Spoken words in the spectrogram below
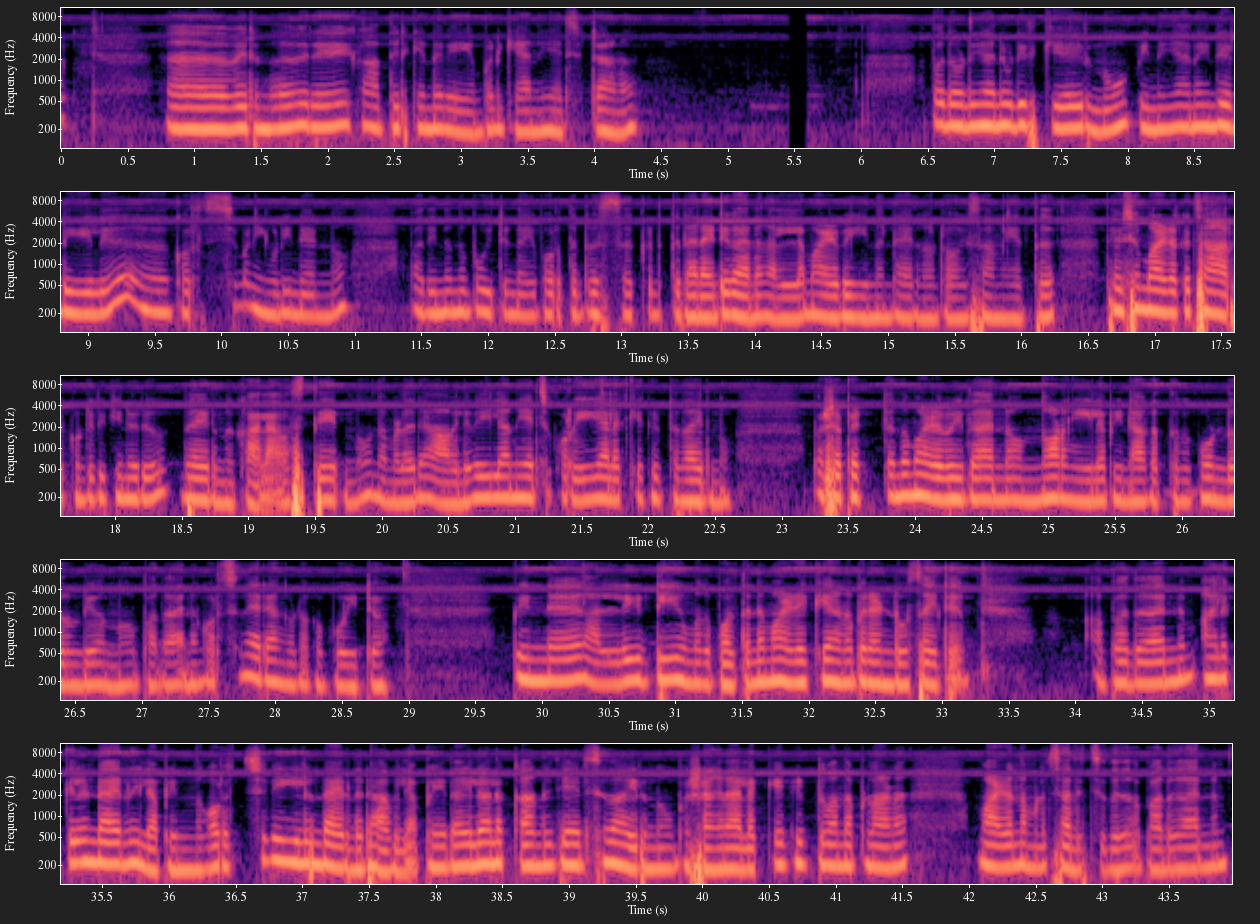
വരുന്നത് വരെ കാത്തിരിക്കേണ്ട വേഗം പഠിക്കാമെന്ന് വിചാരിച്ചിട്ടാണ്. അപ്പോൾ അതുകൊണ്ട് ഞാനിവിടെ ഇരിക്കുകയായിരുന്നു. പിന്നെ ഞാൻ അതിന്റെ ഇടയിൽ കുറച്ച് പണിയും കൂടി ഉണ്ടായിരുന്നു. അപ്പം അതിനൊന്ന് പോയിട്ടുണ്ടായി. പുറത്ത് ഡ്രസ്സൊക്കെ എടുത്തിടാനായിട്ട് കാരണം നല്ല മഴ പെയ്യുന്നുണ്ടായിരുന്നു കേട്ടോ ഈ സമയത്ത്. അത്യാവശ്യം മഴയൊക്കെ ചാറിക്കൊണ്ടിരിക്കുന്ന ഒരു ഇതായിരുന്നു. കാലാവസ്ഥയായിരുന്നു. നമ്മൾ രാവിലെ വെയിലാന്ന് വിചാരിച്ച് കുറേ അലക്കിയൊക്കെ ഇട്ടതായിരുന്നു. പക്ഷേ പെട്ടെന്ന് മഴ പെയ്ത കാരണം ഒന്നും ഉണങ്ങിയില്ല. പിന്നെ അകത്തൊക്കെ കൊണ്ടുവരേണ്ടി വന്നു. അപ്പോൾ അത് കാരണം കുറച്ച് നേരം അങ്ങോട്ടൊക്കെ പോയിട്ടോ. പിന്നെ നല്ല ഇടിയും അതുപോലെ തന്നെ മഴയൊക്കെയാണ് ഇപ്പോൾ രണ്ട് ദിവസമായിട്ട്. അപ്പോൾ അത് കാരണം അലക്കലുണ്ടായിരുന്നില്ല. അപ്പോൾ ഇന്ന് കുറച്ച് വെയിലുണ്ടായിരുന്നു രാവിലെ. അപ്പോൾ ഏതായാലും അലക്കാമെന്ന് വിചാരിച്ചതായിരുന്നു. പക്ഷെ അങ്ങനെ അലക്കിയൊക്കെ ഇട്ട് വന്നപ്പോഴാണ് മഴ നമ്മൾ ചതിച്ചത്. അപ്പോൾ അത് കാരണം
